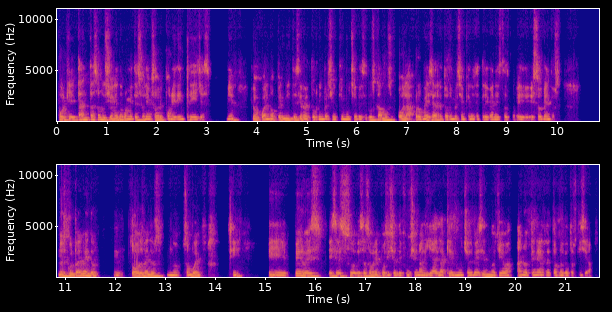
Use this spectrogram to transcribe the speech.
porque tantas soluciones normalmente suelen sobreponer entre ellas, ¿bien? Lo cual no permite ese retorno de inversión que muchas veces buscamos o la promesa de retorno de inversión que nos entregan estos, eh, estos vendors. No es culpa del vendor, Mm, todos los vendors no, son buenos, ¿sí? Eh, pero es, es eso, esa sobreposición de funcionalidad la que muchas veces nos lleva a no tener el retorno que otros quisiéramos.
